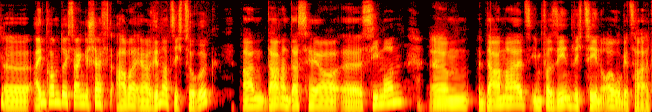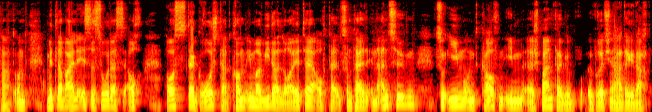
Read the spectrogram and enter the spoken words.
äh, Einkommen durch sein Geschäft, aber er erinnert sich zurück an daran, dass Herr äh, Simon ähm, damals ihm versehentlich 10 Euro gezahlt hat. Und mittlerweile ist es so, dass auch aus der Großstadt kommen immer wieder Leute, auch te zum Teil in Anzügen, zu ihm und kaufen ihm äh, Spanferkelbrötchen. Da hat er gedacht,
